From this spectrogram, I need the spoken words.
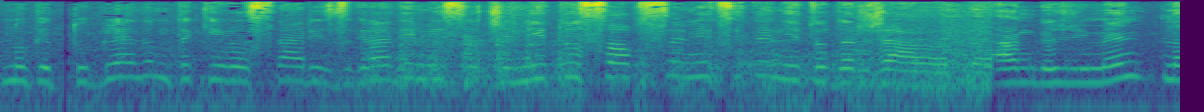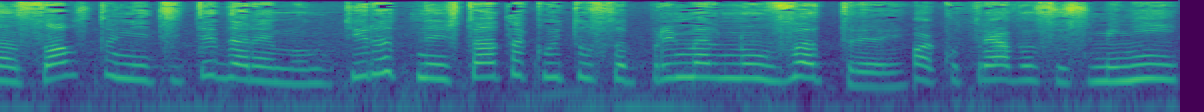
но като гледам такива стари сгради, мисля, че нито собствениците, нито държавата. Ангажимент на собствениците да ремонтират нещата, които са примерно вътре. Ако трябва да се смени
